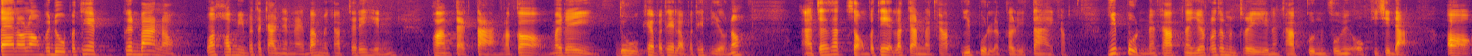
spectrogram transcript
แต่เราลองไปดูประเทศเพื่อนบ้านเรา ว่าเขามีมาตรการยังไงบ้างไหมครับ จะได้เห็นความแตกต่างแล้วก็ไม่ได้ดูแค่ประเทศเราประเทศเดียวเนาะอาจจะสัก 2 ประเทศละกันนะครับ ญี่ปุ่นและเกาหลีใต้ครับ ญี่ปุ่นนะครับนายกรัฐมนตรีนะครับคุณฟูมิโอะคิชิดะออก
